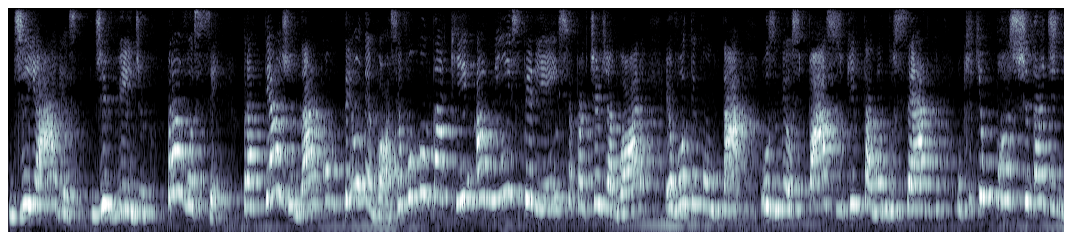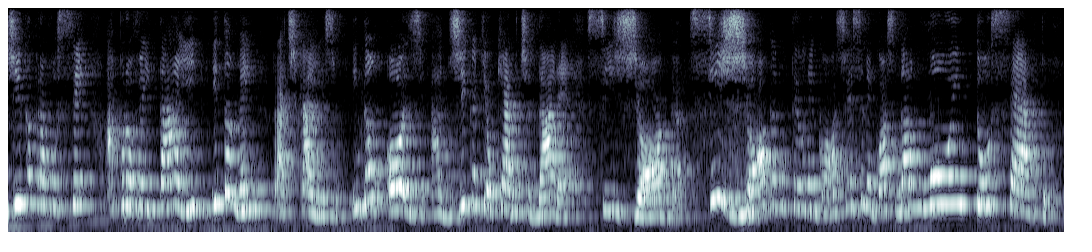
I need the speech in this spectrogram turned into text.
diárias de vídeo para você, para te ajudar com o teu negócio. Eu vou contar aqui a minha experiência a partir de agora, eu vou te contar os meus passos, o que está dando certo, o que, que eu posso te dar de dica para você aproveitar aí e também praticar isso. Então hoje a dica que eu quero te dar é se joga, se joga no teu negócio. Esse negócio dá muito certo.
